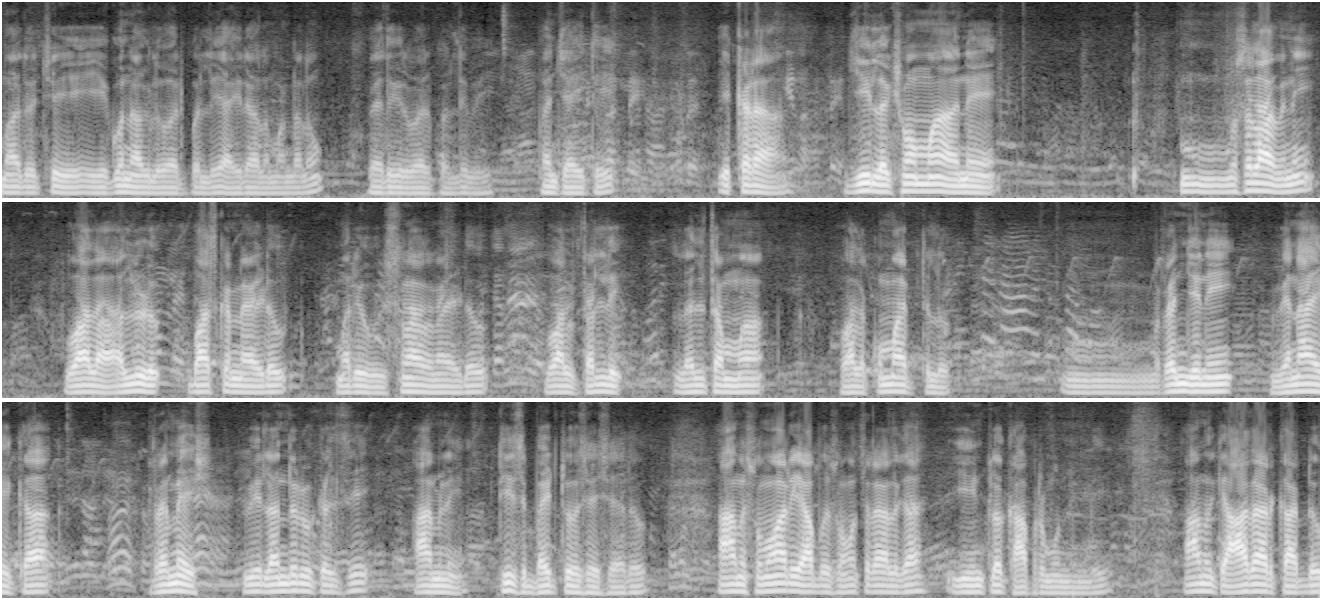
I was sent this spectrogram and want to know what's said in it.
మాది వచ్చి ఎగునాగుల వారిపల్లి ఐరాల మండలం వేదగిరి వారిపల్లి పంచాయతీ. ఇక్కడ జి లక్ష్మమ్మ అనే ముసలావిని వాళ్ళ అల్లుడు భాస్కర్ నాయుడు మరియు విశ్వనాథ నాయుడు వాళ్ళ తల్లి లలితమ్మ వాళ్ళ కుమార్తెలు రంజని వినాయక రమేష్ వీళ్ళందరూ కలిసి ఆమెని తీసి బయట తోసేశారు. ఆమె సుమారు యాభై సంవత్సరాలుగా ఈ ఇంట్లో కాపురం ఉండింది. ఆమెకి ఆధార్ కార్డు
